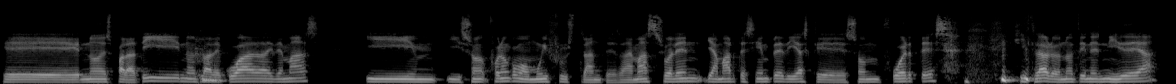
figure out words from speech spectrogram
que no es para ti, no es la adecuada y demás. Y, y son- fueron como muy frustrantes. Además, suelen llamarte siempre días que son fuertes y claro, no tienes ni idea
